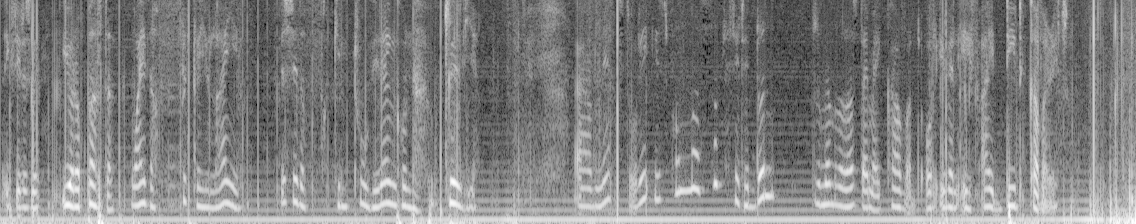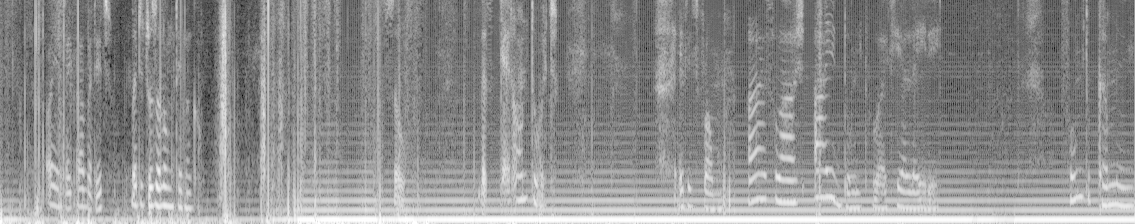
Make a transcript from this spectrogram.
Like, seriously, you're a pastor. Why the frick are you lying? Just say the fucking truth. It ain't gonna kill you. Um, next story is from a subreddit. Don't remember the last time I covered, or even if I did cover it. Oh, yes, I covered it, but it was a long time ago. So, let's get on to it. It is from r slash I don't work here lady. Phone to come in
